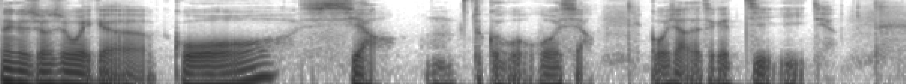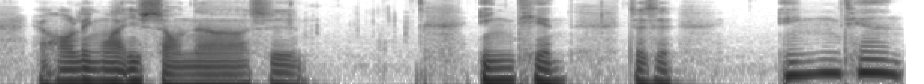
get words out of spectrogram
那个就是我一个国小，嗯，国国国小国小的这个记忆这样。然后另外一首呢是阴天，就是阴天，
